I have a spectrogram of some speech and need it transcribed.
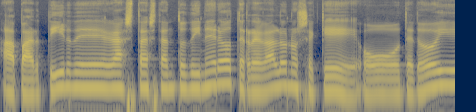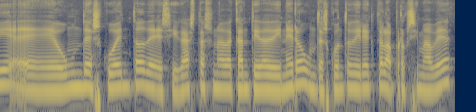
a partir de gastas tanto dinero te regalo no sé qué o te doy eh, un descuento de si gastas una cantidad de dinero, un descuento directo la próxima vez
